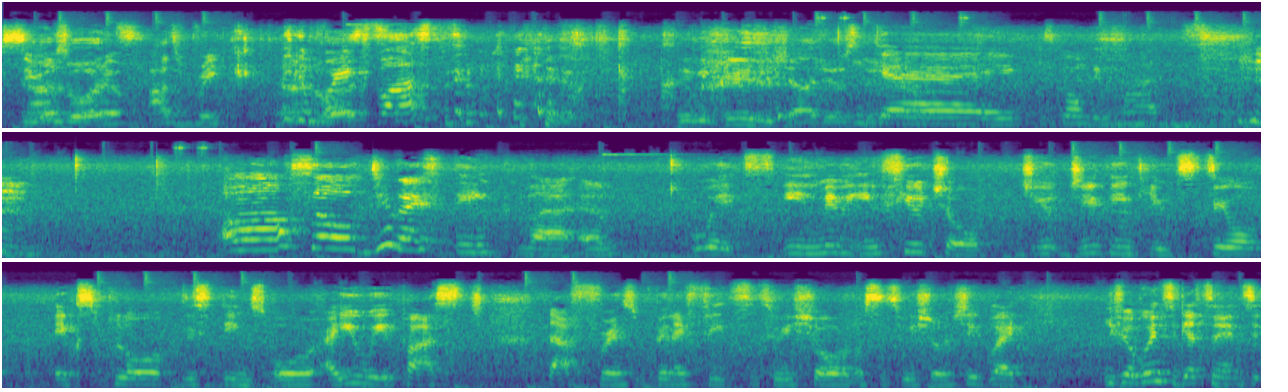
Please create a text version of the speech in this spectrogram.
serious And what? quarrel outbreak You And break fast. It'll be crazy, Sha. Just do that. Uh, okay, it's gonna be mad. Oh, so do you guys think that um, wait in maybe in future do you do you think you'd still explore these things or are you way past that friends benefit situation or situationship like if you're going to get into,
